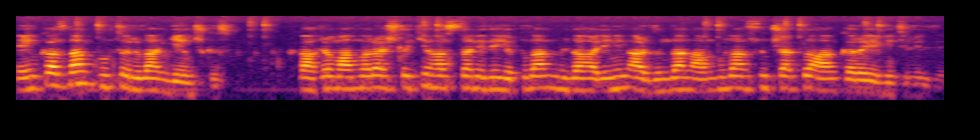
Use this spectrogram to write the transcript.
Enkazdan kurtarılan genç kız. Kahramanmaraş'taki hastanede yapılan müdahalenin ardından ambulans uçakla Ankara'ya getirildi.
